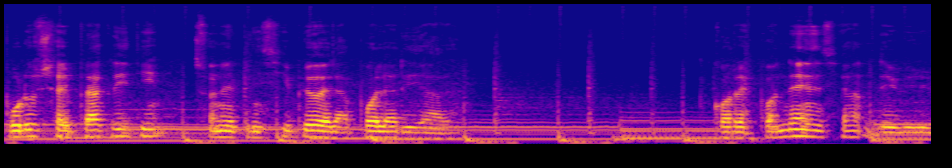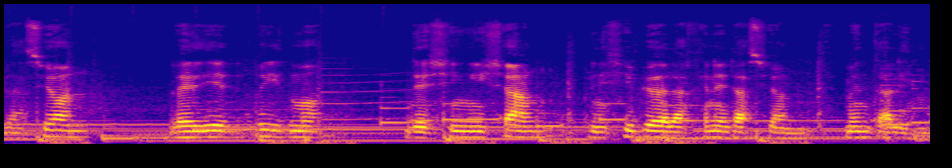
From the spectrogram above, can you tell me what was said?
Purusha y Prakriti son el principio de la polaridad, correspondencia de vibración, de ritmo, de yin y yang, principio de la generación, mentalismo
